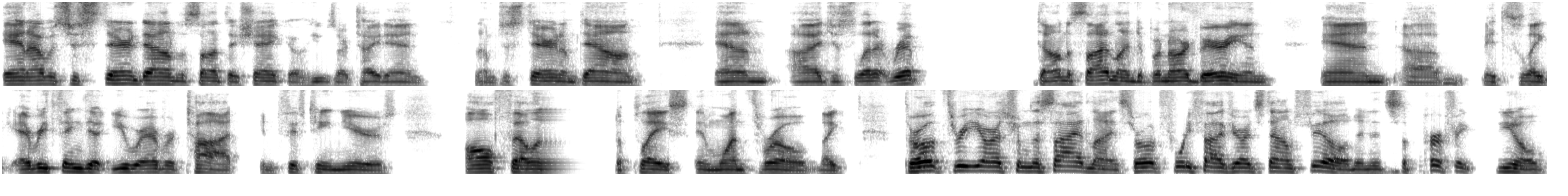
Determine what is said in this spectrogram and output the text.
And I was just staring down Visanthe Shiancoe. He was our tight end. And I'm just staring him down. And I just let it rip down the sideline to Bernard Berrian. And um, it's like everything that you were ever taught in 15 years all fell into place in one throw. Like throw it three yards from the sidelines, throw it 45 yards downfield, and it's the perfect, you know,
